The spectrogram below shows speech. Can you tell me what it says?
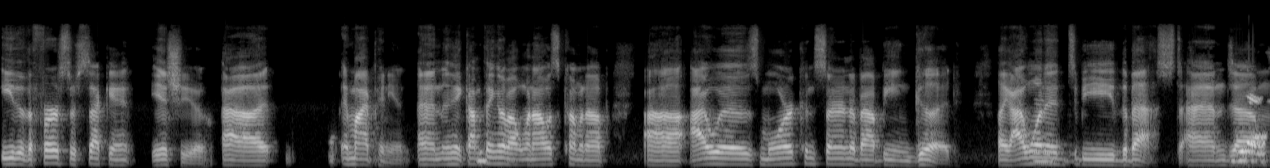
either the first or second issue. Uh, in my opinion. And like, I'm thinking about when I was coming up, uh, I was more concerned about being good. Like I wanted mm-hmm. to be the best, and um, yes.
